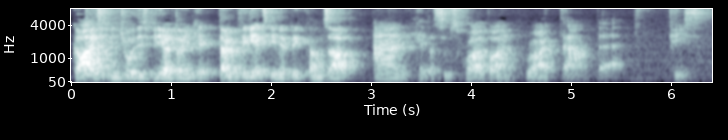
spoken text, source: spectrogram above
Guys, if you enjoyed this video, don't, get, don't forget to give it a big thumbs up and hit the subscribe button right down there. Peace.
